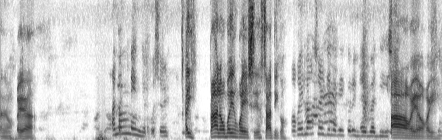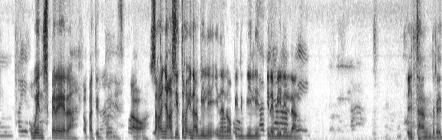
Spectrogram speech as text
ano, kaya... Anong name niyo po sir? Ay, pangalan ko ba yung kay sa ate ko? Okay lang sir, dilagay ko rin Eva D. Ah, okay, okay. Yung kayo po. Wens Pereira, kapatid po niya. Wens po. Oo. Sa kanya kasi ito, inabili, inano, Opo. pinibili, Sabi pinabilin lang. po eh, 800.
